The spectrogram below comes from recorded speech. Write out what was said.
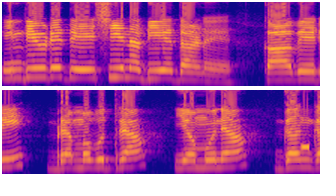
ഇന്ത്യയുടെ ദേശീയ നദി ഏതാണ്? കാവേരി ബ്രഹ്മപുത്ര യമുന ഗംഗ.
